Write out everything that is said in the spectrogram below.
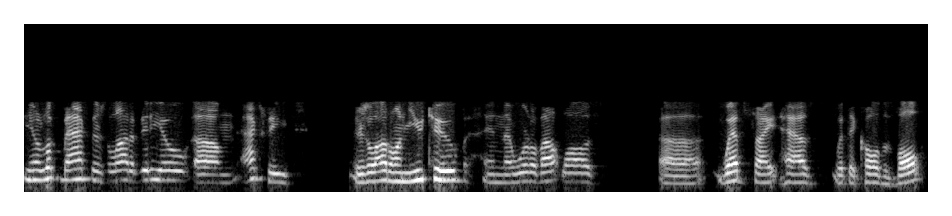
you know look back. There's a lot of video. Um, actually, there's a lot on YouTube, and the World of Outlaws uh, website has what they call the Vault,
